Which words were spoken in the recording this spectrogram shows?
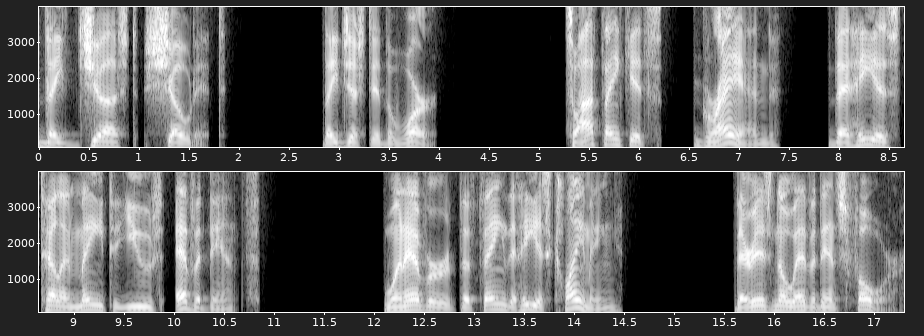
They just showed it. They just did the work. So I think it's grand that he is telling me to use evidence whenever the thing that he is claiming there is no evidence for.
